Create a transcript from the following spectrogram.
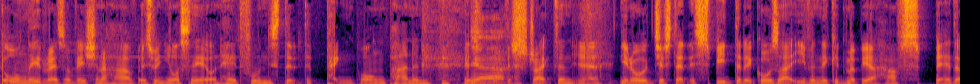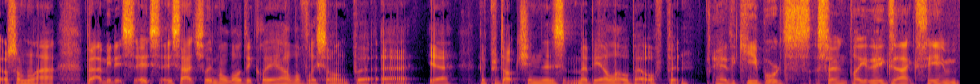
The only reservation I have is when you listen to it on headphones, the, the ping pong panning is Yeah. really distracting. Yeah. You know, just at the speed that it goes at, even they could maybe a half sped it or something like that. But I mean, it's it's it's actually melodically a lovely song, but uh, yeah, the production is maybe a little bit off putting. Uh, the keyboards sound like the exact same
